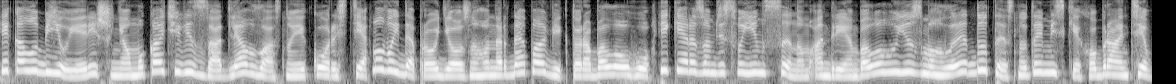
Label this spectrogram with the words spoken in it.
яка лобіює рішення у Мукачеві задля власної користі. Мова йде про одіозного нардепа Віктора Балогу, який разом зі своїм сином Андрієм Балогою змогли дотиснути міських обранців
